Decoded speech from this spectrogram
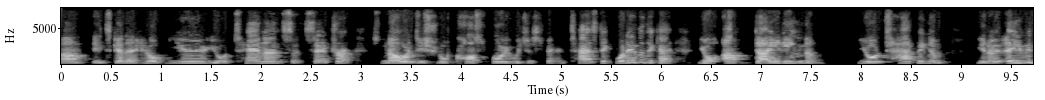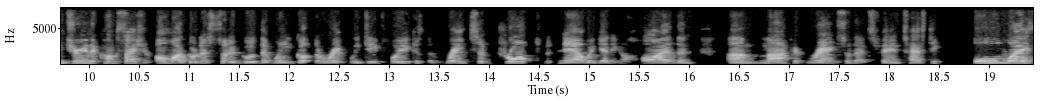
Um, it's going to help you, your tenants, etc. It's no additional cost for you, which is fantastic. Whatever the case, you're updating them. You're tapping them. You know, even during the conversation, oh my goodness, so good that we got the rent we did for you because the rents have dropped, but now we're getting a higher than um, market rent, so that's fantastic. Always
